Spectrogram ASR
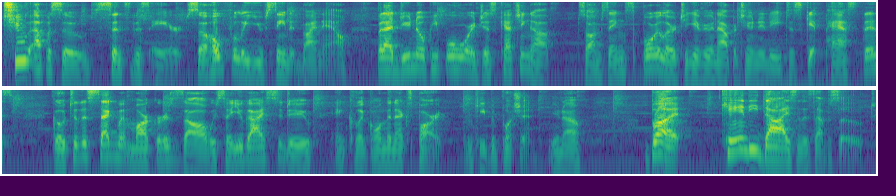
two episodes since this aired. So hopefully you've seen it by now. But I do know people who are just catching up. So I'm saying spoiler to give you an opportunity to skip past this. Go to the segment markers, as I always tell you guys to do, and click on the next part and keep it pushing, you know? But Candy dies in this episode.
